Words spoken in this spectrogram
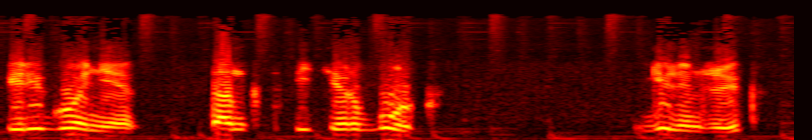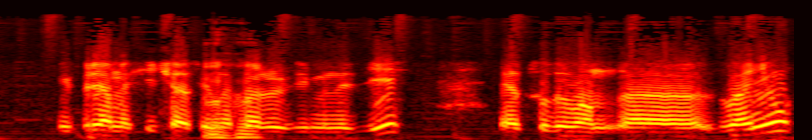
перегоне Санкт-Петербург Геленджик. И прямо сейчас я нахожусь именно здесь. И отсюда вам э, звоню.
